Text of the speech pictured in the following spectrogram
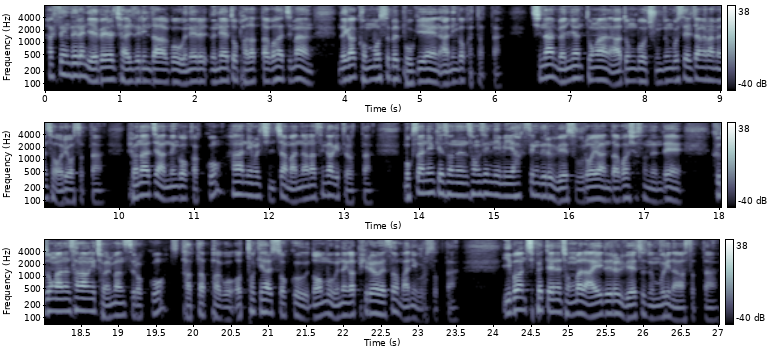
학생들은 예배를 잘 드린다 하고 은혜를, 은혜도 받았다고 하지만 내가 겉모습을 보기엔 아닌 것 같았다. 지난 몇 년 동안 아동부, 중등부 셀장을 하면서 어려웠었다. 변하지 않는 것 같고 하나님을 진짜 만나나 생각이 들었다. 목사님께서는 성신님이 학생들을 위해서 울어야 한다고 하셨었는데 그동안은 상황이 절망스럽고 답답하고 어떻게 할 수 없고 너무 은혜가 필요해서 많이 울었었다. 이번 집회 때는 정말 아이들을 위해서 눈물이 나왔었다.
